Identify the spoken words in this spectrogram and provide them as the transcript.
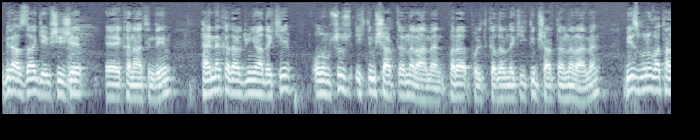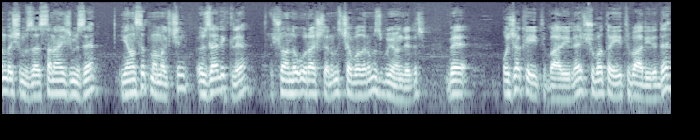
biraz daha gevşeyeceği e, kanaatindeyim. Her ne kadar dünyadaki olumsuz iklim şartlarına rağmen, para politikalarındaki iklim şartlarına rağmen biz bunu vatandaşımıza, sanayicimize yansıtmamak için özellikle şu anda uğraşlarımız, çabalarımız bu yöndedir. Ve Ocak ayı itibariyle, Şubat ayı itibariyle de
